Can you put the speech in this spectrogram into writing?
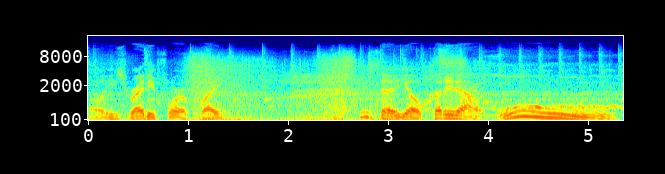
Oh, he's ready for a fight. He said, yo, cut it out. Ooh.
